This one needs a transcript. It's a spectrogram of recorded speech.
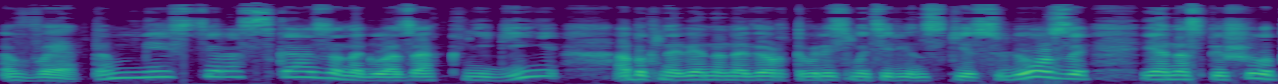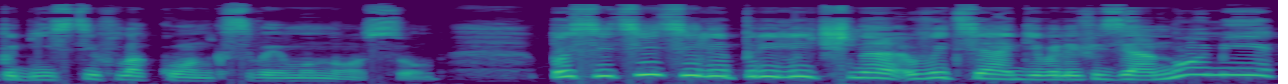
В этом месте рассказа на глазах княгини обыкновенно навертывались материнские слезы, и она спешила поднести флакон к своему носу. Посетители прилично вытягивали физиономии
